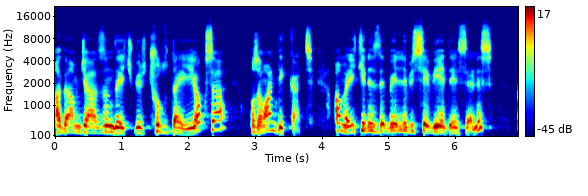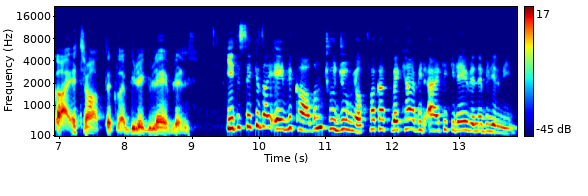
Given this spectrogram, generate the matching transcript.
adamcağızın da hiçbir çul dayı yoksa o zaman dikkat. Ama ikiniz de belli bir seviyedeyseniz gayet rahatlıkla güle güle evlenin. 7-8 ay evli kaldım, çocuğum yok. Fakat bekar bir erkek ile evlenebilir miyim?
